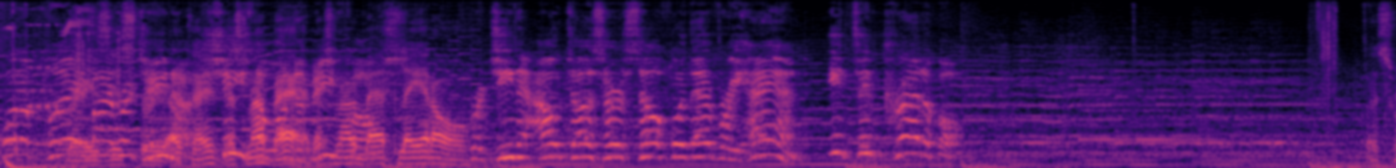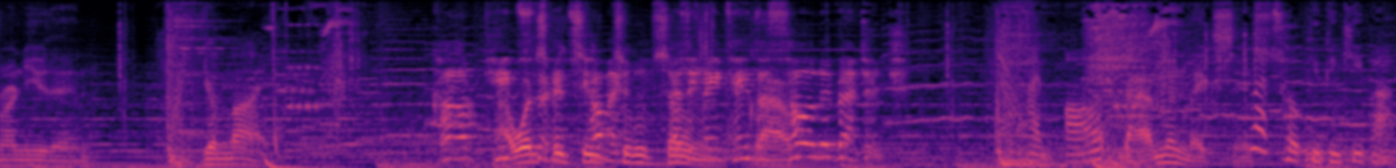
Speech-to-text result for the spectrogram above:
What a play by this three. Regina. Okay, She's that's not bad. That's beat, not a bad play at all. Regina outdoes herself with every hand. It's incredible. Let's run you then. You're mine. Cloud keeps I wouldn't the speak hits too- coming too as he maintains Cloud. a solid advantage. I'm all That one makes sense. Let's hope you can keep up.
